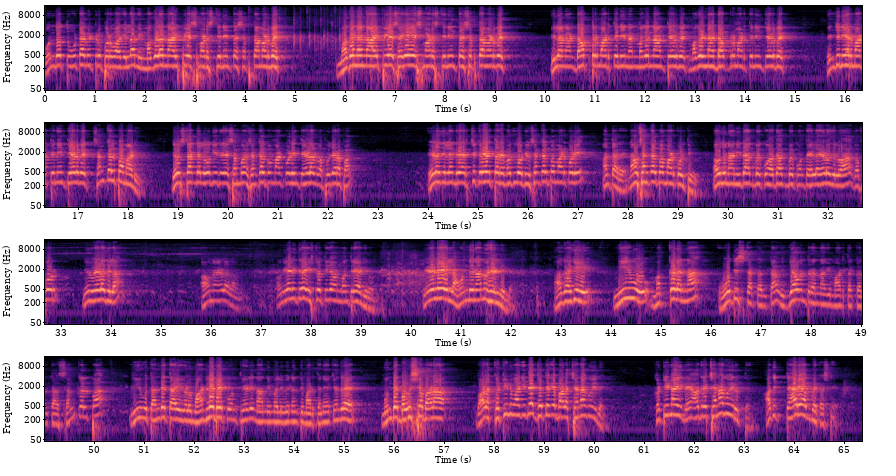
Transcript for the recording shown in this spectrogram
ಒಂದೊತ್ತು ಊಟ ಬಿಟ್ಟರು ಪರವಾಗಿಲ್ಲ, ನಿಮ್ಮ ಮಗಳನ್ನು ಐ ಪಿ ಎಸ್ ಮಾಡಿಸ್ತೀನಿ ಅಂತ ಶಪಥ ಮಾಡಬೇಕು. ಮಗನನ್ನು I P S I A S ಮಾಡಿಸ್ತೀನಿ ಅಂತ ಶಪಥ ಮಾಡಬೇಕು. ಇಲ್ಲ, ನಾನು ಡಾಕ್ಟರ್ ಮಾಡ್ತೀನಿ ನನ್ನ ಮಗನ್ನ ಅಂತ ಹೇಳ್ಬೇಕು. ಮಗಳನ್ನ ಡಾಕ್ಟರ್ ಮಾಡ್ತೀನಿ ಅಂತ ಹೇಳ್ಬೇಕು. ಇಂಜಿನಿಯರ್ ಮಾಡ್ತೀನಿ ಅಂತ ಹೇಳ್ಬೇಕು. ಸಂಕಲ್ಪ ಮಾಡಿ. ದೇವಸ್ಥಾನದಲ್ಲಿ ಹೋಗಿದ್ರೆ ಸಂಬ, ಸಂಕಲ್ಪ ಮಾಡ್ಕೊಳ್ಳಿ ಅಂತ ಹೇಳಲ್ವಾ ಪೂಜಾರಪ್ಪ? ಹೇಳೋದಿಲ್ಲ ಅಂದರೆ ಅರ್ಚಕರು ಹೇಳ್ತಾರೆ, ಮೊದಲು ನೀವು ಸಂಕಲ್ಪ ಮಾಡ್ಕೊಳ್ಳಿ ಅಂತಾರೆ. ನಾವು ಸಂಕಲ್ಪ ಮಾಡ್ಕೊಳ್ತೀವಿ. ಹೌದು, ನಾನು ಇದಾಗಬೇಕು, ಅದಾಗಬೇಕು ಅಂತ ಎಲ್ಲ ಹೇಳೋದಿಲ್ವಾ? ಗಫೂರ್, ನೀವು ಹೇಳೋದಿಲ್ಲ? ಅವನು ಹೇಳಲ್ಲ ಅವನು. ಅವನು ಹೇಳಿದ್ರೆ ಇಷ್ಟೊತ್ತಿಗೆ ಅವನು ಮಂತ್ರಿ ಆಗಿರೋನು ಹೇಳೇ ಇಲ್ಲ ಒಂದಿನೂ ಹೇಳಲಿಲ್ಲ. ಹಾಗಾಗಿ ನೀವು ಮಕ್ಕಳನ್ನು ಓದಿಸ್ತಕ್ಕಂಥ, ವಿದ್ಯಾವಂತರನ್ನಾಗಿ ಮಾಡ್ತಕ್ಕಂಥ ಸಂಕಲ್ಪ ನೀವು ತಂದೆ ತಾಯಿಗಳು ಮಾಡಲೇಬೇಕು ಅಂಥೇಳಿ ನಾನು ನಿಮ್ಮಲ್ಲಿ ವಿನಂತಿ ಮಾಡ್ತೇನೆ. ಯಾಕೆಂದರೆ ಮುಂದೆ ಭವಿಷ್ಯ ಭಾಳ ಭಾಳ ಕಠಿಣವಾಗಿದೆ, ಜೊತೆಗೆ ಭಾಳ ಚೆನ್ನಾಗೂ ಇದೆ. ಕಠಿಣ ಇದೆ, ಆದರೆ ಚೆನ್ನಾಗೂ ಇರುತ್ತೆ. ಅದಕ್ಕೆ ತಯಾರಿ ಆಗಬೇಕಷ್ಟೇ.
